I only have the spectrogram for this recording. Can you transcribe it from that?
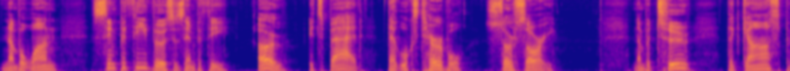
Number one, sympathy versus empathy. Oh, it's bad. That looks terrible. So sorry. Number two, the gasp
